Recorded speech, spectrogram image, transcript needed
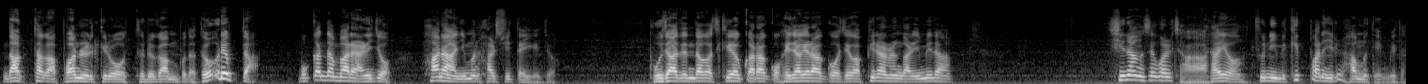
낙타가 바늘기로 들어감보다 더 어렵다. 못 간단 말이 아니죠. 하나님은 할수 있다 이거죠. 부자 된다고 해서 기업 가라고 회장이라고 제가 비난하는 거 아닙니다. 신앙생활 잘하여 주님이 기뻐하는 일을 하면 됩니다.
